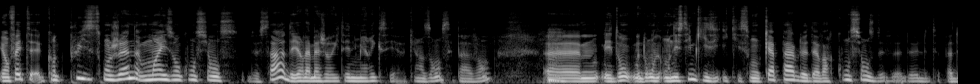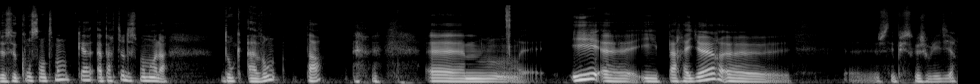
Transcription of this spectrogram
Et en fait, quand plus ils sont jeunes, moins ils ont conscience de ça. D'ailleurs, la majorité numérique, c'est 15 ans, c'est pas avant. Mm. et donc, on estime qu'ils sont capables d'avoir conscience de, de, ce consentement à partir de ce moment-là. Donc, avant, pas. et, et, par ailleurs, euh, je ne sais plus ce que je voulais dire.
